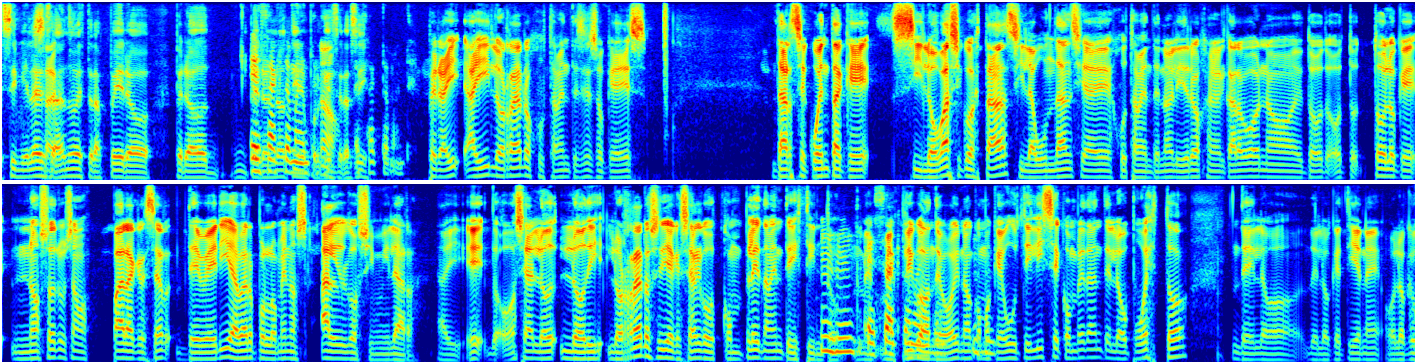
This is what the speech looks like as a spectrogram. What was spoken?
similares a las nuestras, pero, pero, no tiene por qué ser así. Pero ahí, ahí lo raro justamente es eso, que es darse cuenta que si lo básico está, si la abundancia es justamente no el hidrógeno, el carbono, todo, todo lo que nosotros usamos para crecer, debería haber por lo menos algo similar ahí. Eh, o sea, lo, lo, lo, raro sería que sea algo completamente distinto. me, explico dónde voy, ¿no? Como que utilice completamente lo opuesto de lo, de lo que tiene o lo que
